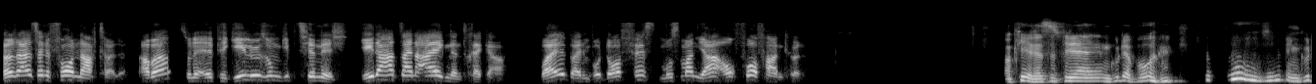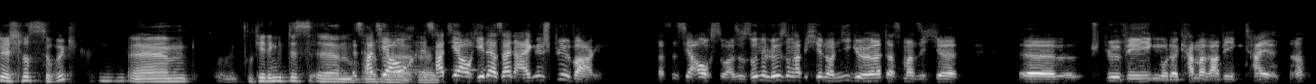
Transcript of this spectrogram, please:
Das hat alles seine Vor- und Nachteile. Aber so eine LPG-Lösung gibt es hier nicht. Jeder hat seinen eigenen Trecker. Weil bei dem Dorffest muss man ja auch vorfahren können. Okay, das ist wieder ein guter, Bo ein guter Schluss zurück. Ähm, okay, dann gibt es. Ähm, es, hat also, ja auch, äh, es hat ja auch jeder seinen eigenen Spülwagen. Das ist ja auch so. Also so eine Lösung habe ich hier noch nie gehört, dass man sich äh, Spülwegen oder Kamerawegen teilt. Ne?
